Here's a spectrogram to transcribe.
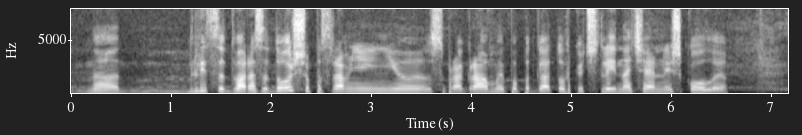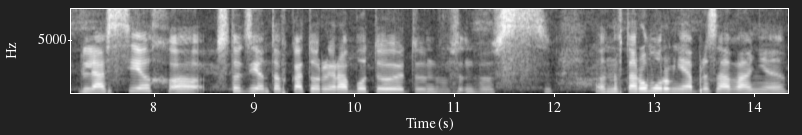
длится в два раза дольше по сравнению с программой по подготовке учителей начальной школы для всех э, студентов, которые работают на втором уровне образования.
